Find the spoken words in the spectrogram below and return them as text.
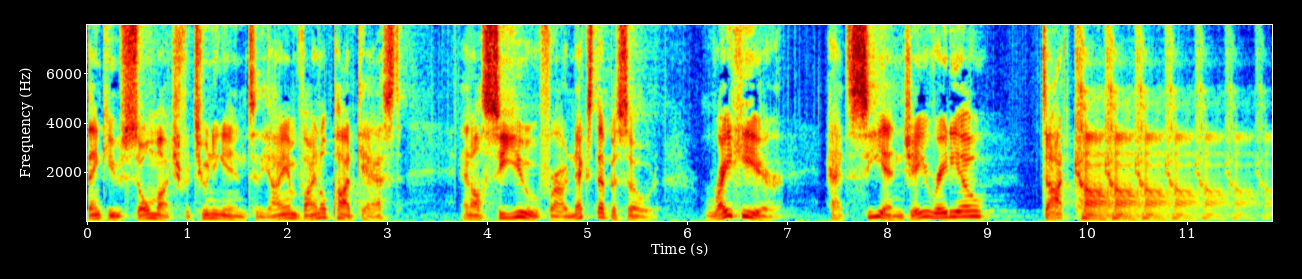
thank you so much for tuning in to the I Am Vinyl podcast, and I'll see you for our next episode right here at cnjradio.com. Happy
